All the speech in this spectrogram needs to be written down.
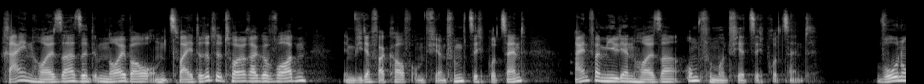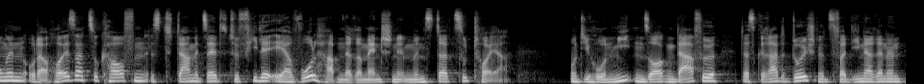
Reihenhäuser sind im Neubau um zwei Drittel teurer geworden, im Wiederverkauf um 54 Prozent, Einfamilienhäuser um 45 Prozent. Wohnungen oder Häuser zu kaufen, ist damit selbst für viele eher wohlhabendere Menschen in Münster zu teuer. Und die hohen Mieten sorgen dafür, dass gerade Durchschnittsverdienerinnen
